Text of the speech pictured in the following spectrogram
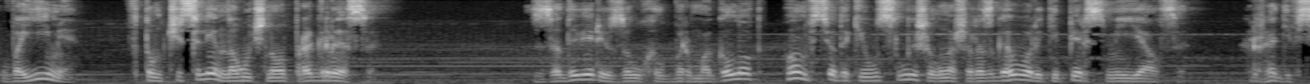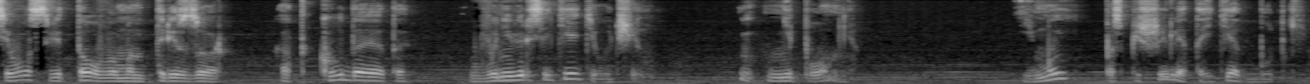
«Во имя, в том числе, научного прогресса». За дверью заухал Бармаглот, он все-таки услышал наш разговор и теперь смеялся. Ради всего святого Монтрезор. Откуда это? В университете учил? Не помню. И мы поспешили отойти от будки.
